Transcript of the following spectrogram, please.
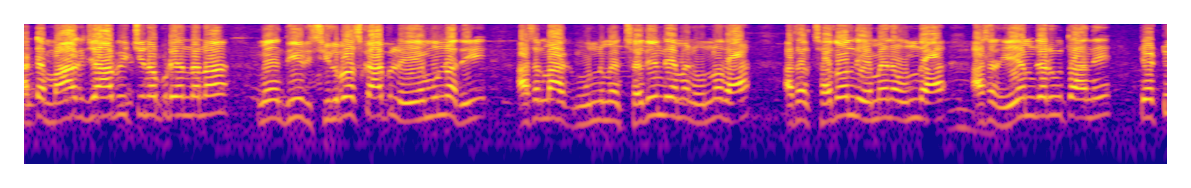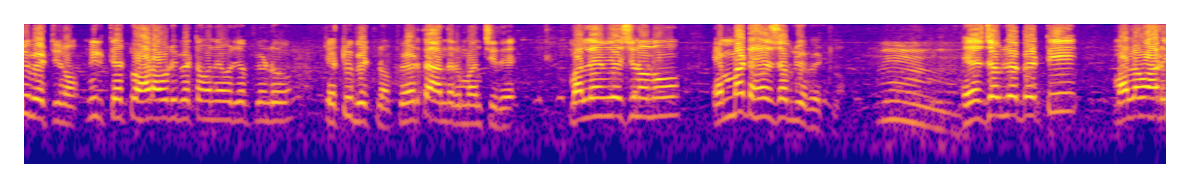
అంటే మాకు జాబ్ ఇచ్చినప్పుడు ఏందన్నా మేము దీని సిలబస్ కాపీలో ఏమున్నది? అసలు మాకు ముందు మేము చదివింది ఏమైనా ఉన్నదా? అసలు చదివింది ఏమైనా ఉందా? అసలు ఏం జరుగుతుంది? టెట్టు పెట్టినావు నీకు టెట్టు హడావుడి పెట్టమని ఎవరు చెప్పిండు? టెట్టు పెట్టినావు పెడితే అందరికి మంచిదే. మళ్ళీ ఏం చేసినావు నువ్వు ఎమ్మటి హెచ్డబ్ల్యూ పెట్టినావు ఉమ్. ఎస్డబ్ల్యూ పెట్టి మళ్ళీ వాడు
